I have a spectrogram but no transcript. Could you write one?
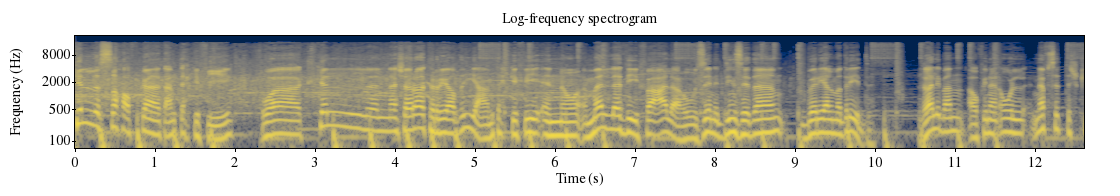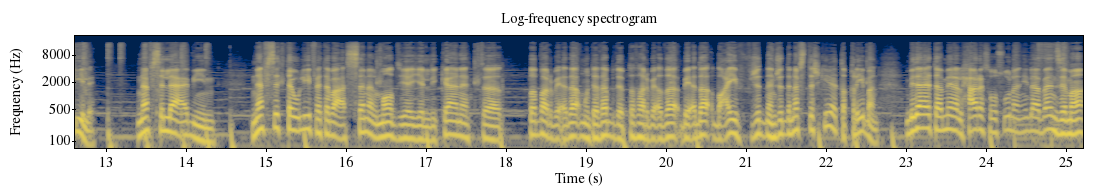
كل الصحف كانت عم تحكي فيه وكل النشرات الرياضية عم تحكي فيه إنه ما الذي فعله زين الدين زيدان بريال مدريد؟ غالبا أو فينا نقول نفس التشكيلة نفس اللاعبين نفس التوليفة تبع السنة الماضية يلي كانت تظهر بأداء متذبذب تظهر باداء بأداء ضعيف جدا جدا. نفس التشكيلة تقريبا. بداية من الحارس وصولا إلى بنزيما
